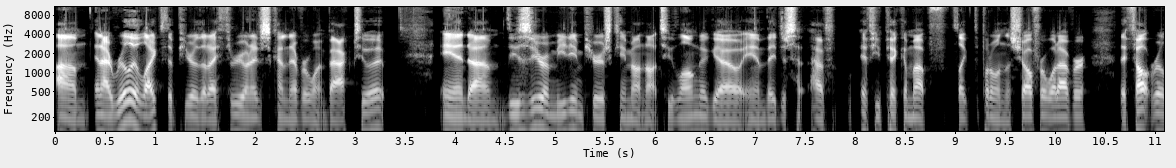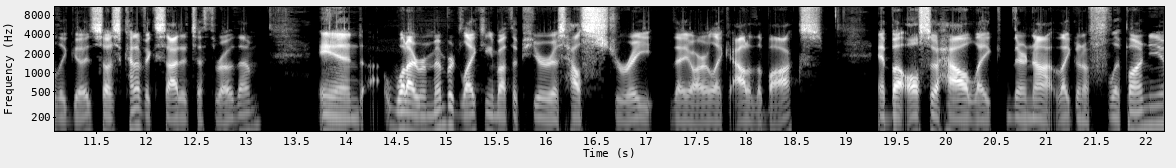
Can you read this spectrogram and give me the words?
Um, and I really liked the pure that I threw, and I just kind of never went back to it. And um, these zero medium pures came out not too long ago, and they just have, if you pick them up, like to put them on the shelf or whatever, they felt really good. So I was kind of excited to throw them. And what I remembered liking about the pure is how straight they are, like out of the box, and but also how like they're not like going to flip on you,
